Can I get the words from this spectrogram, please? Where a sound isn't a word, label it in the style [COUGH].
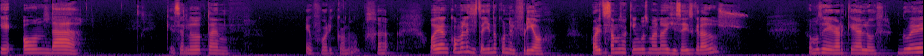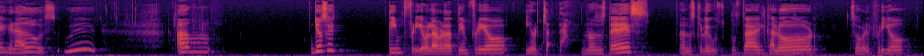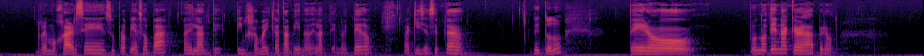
¿Qué onda? Qué saludo tan eufórico, ¿no? [LAUGHS] Oigan, ¿cómo les está yendo con el frío? Ahorita estamos aquí en Guzmán a 16 grados. Vamos a llegar que a los 9 grados. yo soy team frío, la verdad, team frío y horchata. No sé ustedes, a los que les gusta el calor sobre el frío, remojarse en su propia sopa, adelante. Team Jamaica también, adelante, no hay pedo. Aquí se acepta de todo. Pero, pues no tiene nada que ver, pero...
